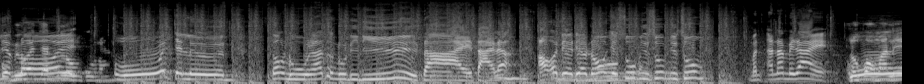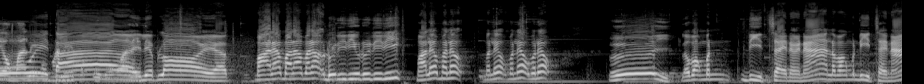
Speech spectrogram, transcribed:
เรียบร้อผมนึกว่าจะยลงตรงนั้น โอ้ยเจริญ ต้องดูนะ ต้องดูดีๆ ตาย ตายแล้ว เอาเอาเดี๋ยวเดี๋ยวน้องอย่าซูมอย่าซูมอย่าซูม มันอันนั้นไม่ได้ลงออกมาเลยออกมาเลยโยออกมาเลยตาออกมาเลยยเรียบร้อยครับมาแล้วมาแล้วมาแล้วดูดีๆดูดีๆมาแล้วมาแล้วมาแล้วมาแล้วมาแล้วเอ้ยระวังมันดีดใส่หน่อยนะ ระวังมันดีดใส่นะ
